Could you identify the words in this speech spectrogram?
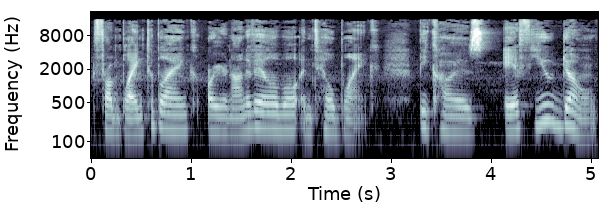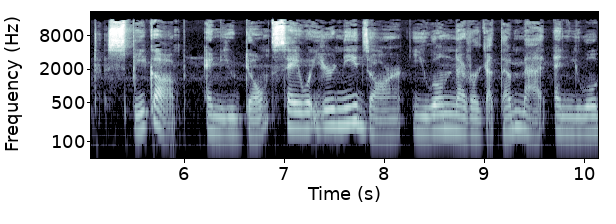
from blank to blank or you're not available until blank. Because if you don't speak up and you don't say what your needs are, you will never get them met and you will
